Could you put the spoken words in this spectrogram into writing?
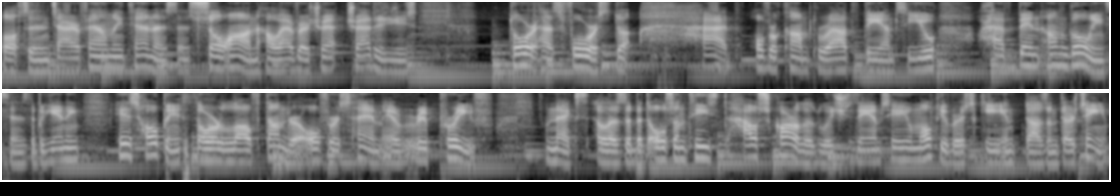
lost his entire family, tenants, and so on. However, tra- tragedies Thor has forced had overcome throughout the MCU have been ongoing since the beginning. He's hoping Thor Love Thunder offers him a reprieve. Next, Elizabeth Olsen teased House Scarlet, which is the MCU multiverse key in 2013.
